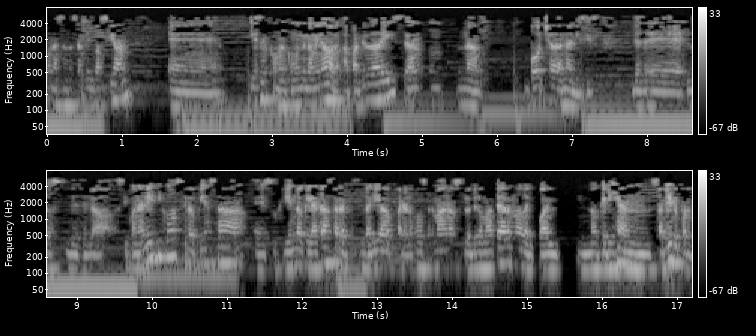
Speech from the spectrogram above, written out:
una sensación de invasión eh, y ese es como el común denominador. A partir de ahí se dan un, una bocha de análisis. Desde los, desde lo psicoanalítico se lo piensa eh, sugiriendo que la casa representaría para los dos hermanos el útero materno del cual no querían salir por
